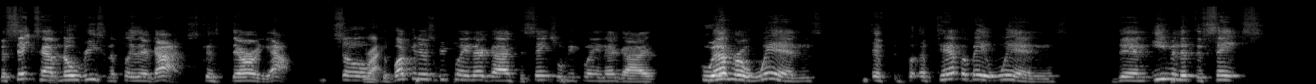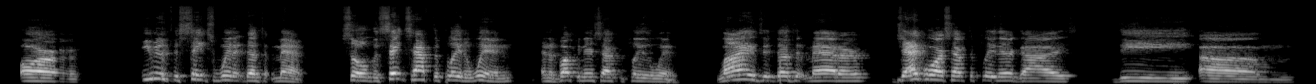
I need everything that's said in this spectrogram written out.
the Saints have no reason to play their guys because they're already out. So Right. the Buccaneers will be playing their guys, the Saints will be playing their guys. Whoever wins, if if Tampa Bay wins, then even if the Saints are even if the Saints win, it doesn't matter. So the Saints have to play to win, and the Buccaneers have to play to win. Lions, it doesn't matter. Jaguars have to play their guys. The um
